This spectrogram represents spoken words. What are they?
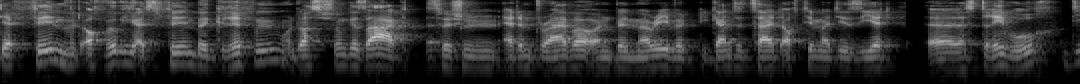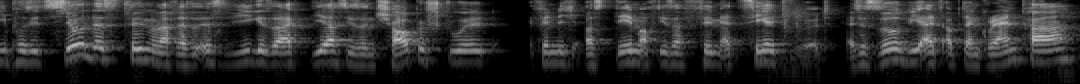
der Film wird auch wirklich als Film begriffen und du hast es schon gesagt, zwischen Adam Driver und Bill Murray wird die ganze Zeit auch thematisiert, äh, das Drehbuch. Die Position des Filmemachers ist, wie gesagt, die aus diesem Schaukelstuhl finde ich, aus dem auch dieser Film erzählt wird. Es ist so, wie als ob dein Grandpa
